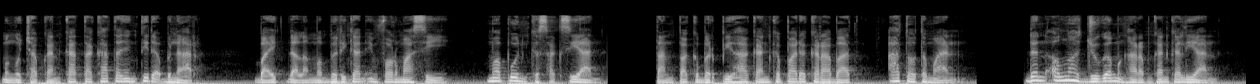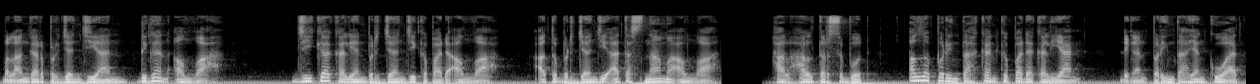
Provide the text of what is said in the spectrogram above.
mengucapkan kata-kata yang tidak benar, baik dalam memberikan informasi maupun kesaksian tanpa keberpihakan kepada kerabat atau teman. Dan Allah juga mengharamkan kalian melanggar perjanjian dengan Allah. Jika kalian berjanji kepada Allah atau berjanji atas nama Allah, hal-hal tersebut Allah perintahkan kepada kalian dengan perintah yang kuat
